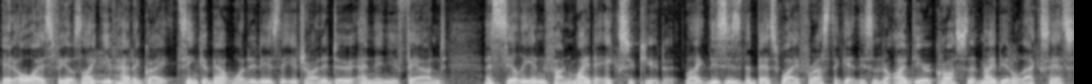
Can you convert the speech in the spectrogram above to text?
It always feels like you've mm. had a great think about what it is that you're trying to do, and then you found a silly and fun way to execute it. Like this is the best way for us to get this idea across that maybe it'll access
